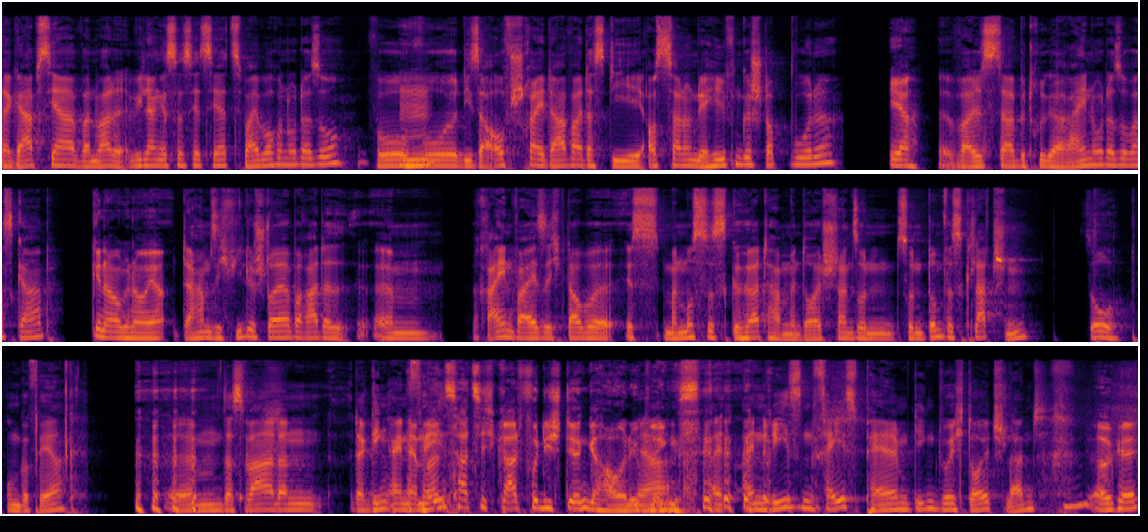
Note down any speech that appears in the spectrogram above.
da gab es ja, wann war das, wie lange ist das jetzt her? Zwei Wochen oder so? Wo, Mhm. wo dieser Aufschrei da war, dass die Auszahlung der Hilfen gestoppt wurde, Ja, äh, weil es da Betrügereien oder sowas gab. genau, genau, ja. Da haben sich viele Steuerberater ähm, reihenweise, ich glaube, ist, man muss es gehört haben in Deutschland, so ein, so ein dumpfes Klatschen. So ungefähr. ähm, das war dann, da ging ein Herr Manns hat sich gerade vor die Stirn gehauen übrigens. Ja, ein, ein riesen Facepalm ging durch Deutschland, Okay.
